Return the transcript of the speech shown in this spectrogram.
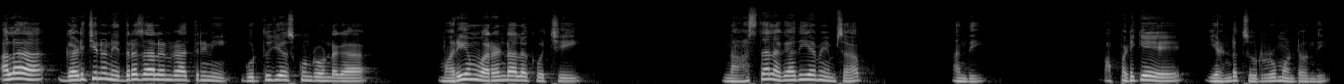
అలా గడిచిన నిద్రజాలని రాత్రిని గుర్తు చేసుకుంటూ ఉండగా మరియం వరండాలోకి వచ్చి నాస్తా లగాదియా మేం సాబ్? అంది. అప్పటికే ఎండ చుర్రుమంటోంది.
